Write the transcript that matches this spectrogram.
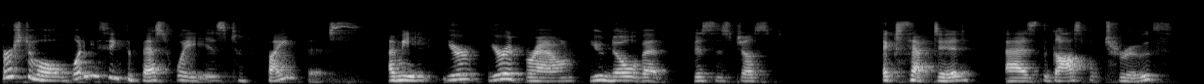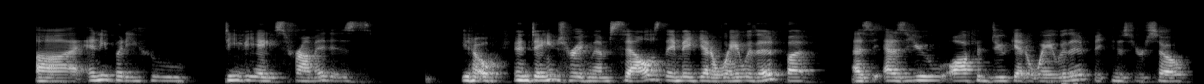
first of all, what do you think the best way is to fight this? I mean, you're you're at Brown. You know that this is just accepted as the gospel truth. Uh, anybody who deviates from it is, you know, endangering themselves. They may get away with it, but as as you often do get away with it because you're so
